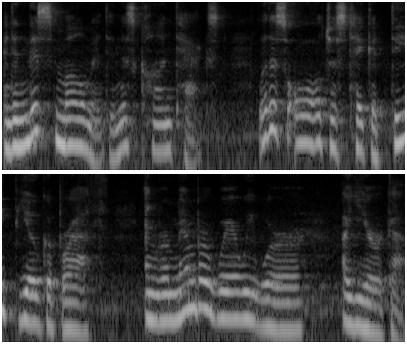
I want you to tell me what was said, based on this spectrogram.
And in this moment, in this context, let us all just take a deep yoga breath and remember where we were a year ago.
